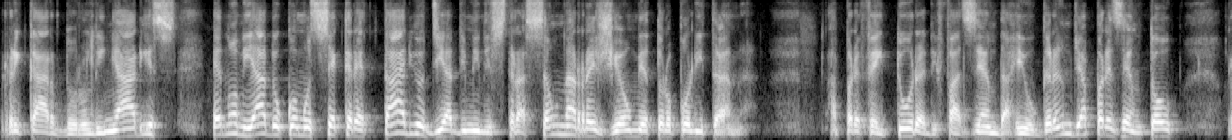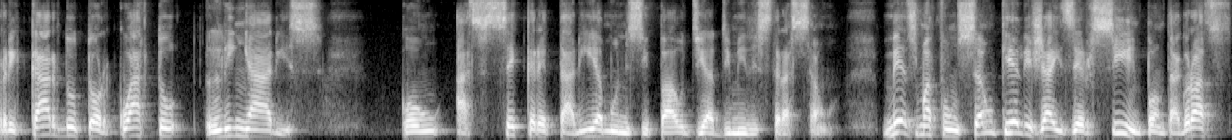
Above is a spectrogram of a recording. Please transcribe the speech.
Ricardo Linhares é nomeado como secretário de administração na região metropolitana. A Prefeitura de Fazenda Rio Grande apresentou Ricardo Torquato Linhares com a Secretaria Municipal de Administração. Mesma função que ele já exercia em Ponta Grossa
